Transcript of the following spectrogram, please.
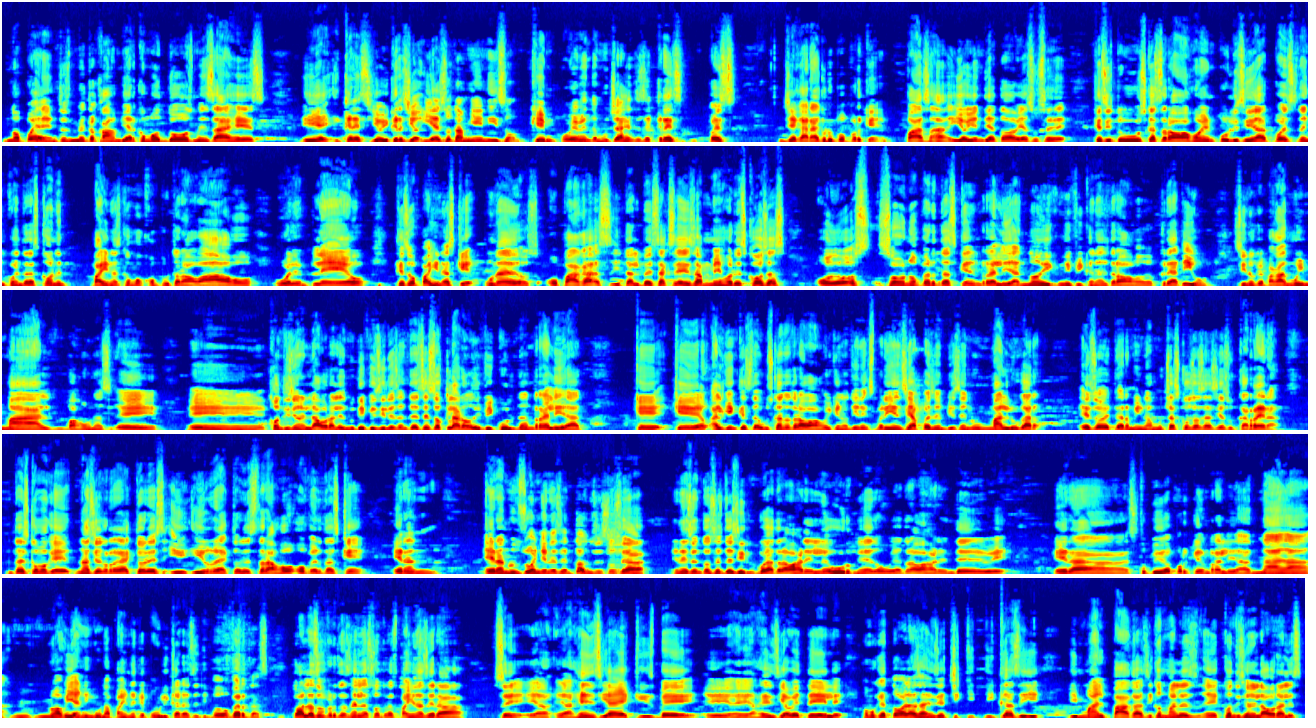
no puede. Entonces me tocaba enviar como dos mensajes y, y creció y creció y eso también hizo que obviamente mucha gente se crece, pues llegar al grupo porque pasa y hoy en día todavía sucede que si tú buscas trabajo en publicidad, pues te encuentras con páginas como Computrabajo o El Empleo, que son páginas que una de dos, o pagas y tal vez accedes a mejores cosas, o dos, son ofertas que en realidad no dignifican el trabajo creativo, sino que pagan muy mal, bajo unas eh, eh, condiciones laborales muy difíciles. Entonces eso, claro, dificulta en realidad que, que alguien que esté buscando trabajo y que no tiene experiencia, pues empiece en un mal lugar eso determina muchas cosas hacia su carrera. Entonces como que nació Redactores y, y Redactores trajo ofertas que eran, eran un sueño en ese entonces. O sea, en ese entonces decir voy a trabajar en Leurnet o voy a trabajar en DDB era estúpido porque en realidad nada, no había ninguna página que publicara ese tipo de ofertas. Todas las ofertas en las otras páginas era sé, eh, eh, agencia XB, eh, agencia BTL, como que todas las agencias chiquiticas y mal pagas y con malas condiciones laborales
